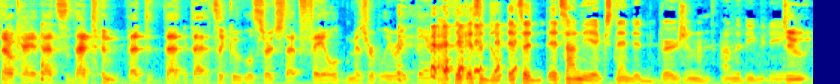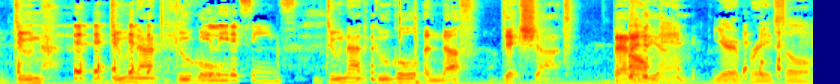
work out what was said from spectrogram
Okay, that's that didn't that that that's a Google search that failed miserably right there. I think it's a, it's a, it's on the extended version on the DVD. Do do n- do not Google deleted scenes. do not Google enough dick shot. Bad oh idea. man, you're a brave soul.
